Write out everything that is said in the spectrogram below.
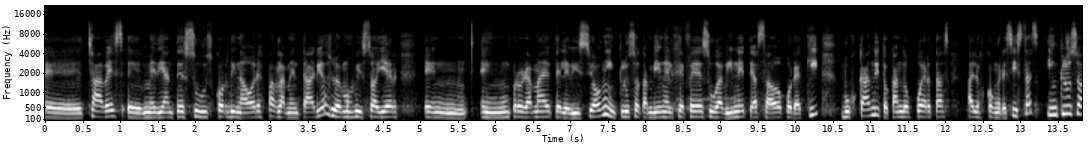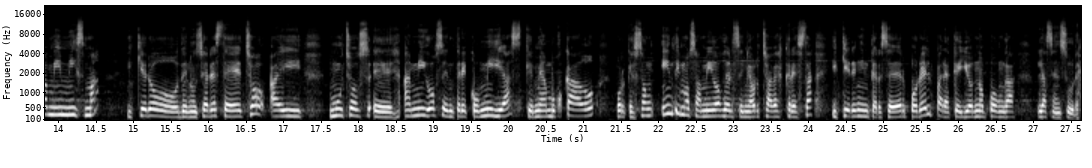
eh, Chávez eh, mediante sus coordinadores parlamentarios. Lo hemos visto ayer en, un programa de televisión, incluso también el jefe de su gabinete ha estado por aquí buscando y tocando puertas a los congresistas, incluso a mí misma y quiero denunciar este hecho. Hay muchos eh, amigos, entre comillas, que me han buscado porque son íntimos amigos del señor Chávez Cresta y quieren interceder por él para que yo no ponga la censura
